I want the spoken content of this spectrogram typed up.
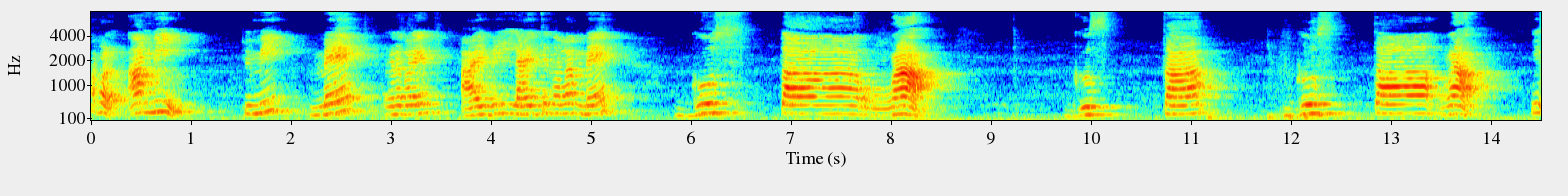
അപ്പോൾ ആ മീ ടു മീ മേ എങ്ങനെ പറയും ഐ വിൽ ലൈക്ക് എന്നുള്ള മേ ഗുസ്താറ. ഗുസ്ത ഗുസ്താറ. ഈ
